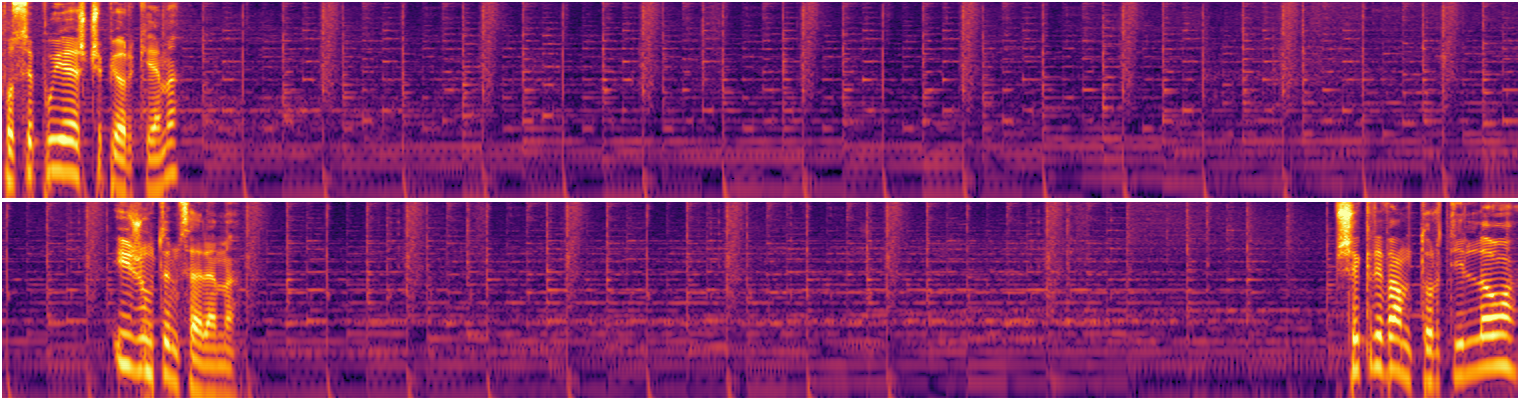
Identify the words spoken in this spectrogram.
Posypuję szczypiorkiem. I żółtym serem. Przykrywam tortillą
